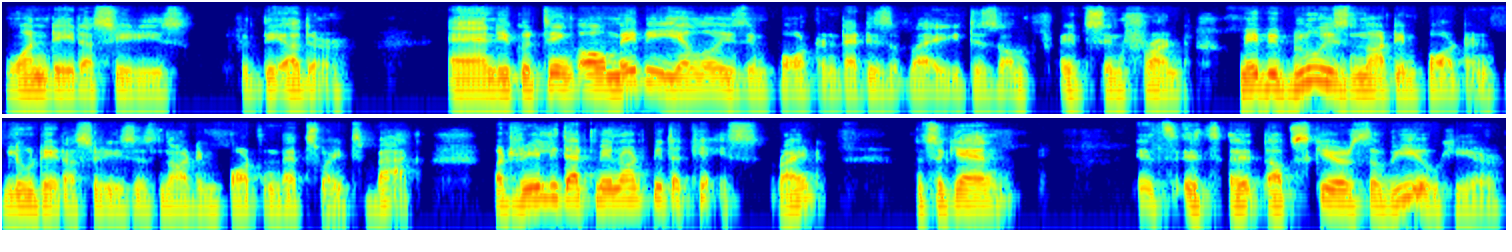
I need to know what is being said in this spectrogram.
one data series with the other. And you could think, oh, maybe yellow is important. That is why it is on, it's in front. Maybe blue is not important. Blue data series is not important. That's why it's back. But really, that may not be the case, right? Once again, it's, it's, it obscures the view here.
